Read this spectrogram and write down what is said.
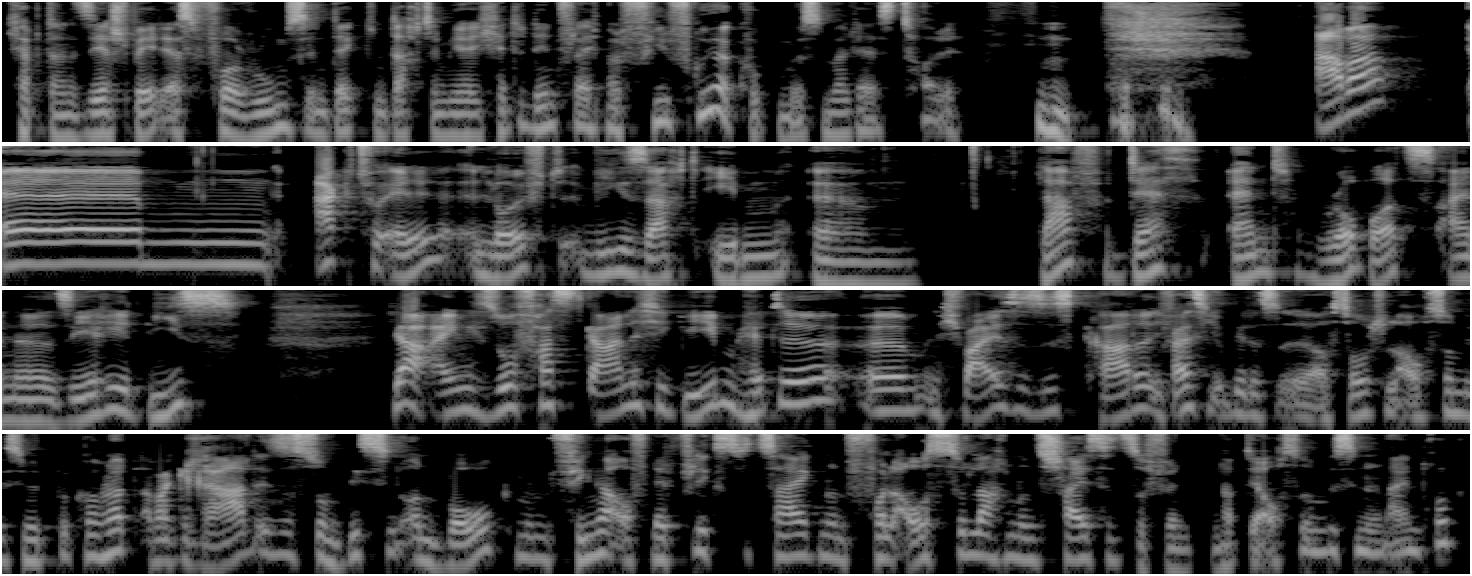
ich habe dann sehr spät erst vor Rooms entdeckt und dachte mir, ich hätte den vielleicht mal viel früher gucken müssen, weil der ist toll. Hm. Aber ähm, aktuell läuft, wie gesagt, eben ähm, Love, Death and Robots, eine Serie, die es ja eigentlich so fast gar nicht gegeben hätte. Ähm, ich weiß, es ist gerade, ich weiß nicht, ob ihr das äh, auf Social auch so ein bisschen mitbekommen habt, aber gerade ist es so ein bisschen on vogue, mit dem Finger auf Netflix zu zeigen und voll auszulachen und scheiße zu finden. Habt ihr auch so ein bisschen den Eindruck?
